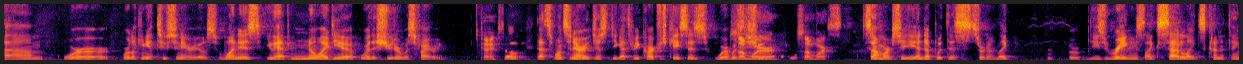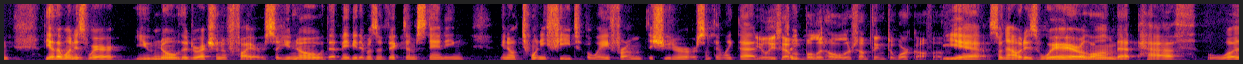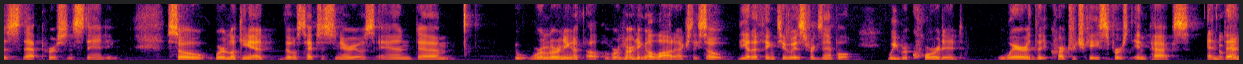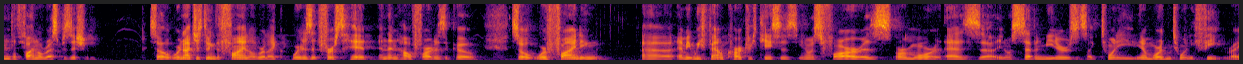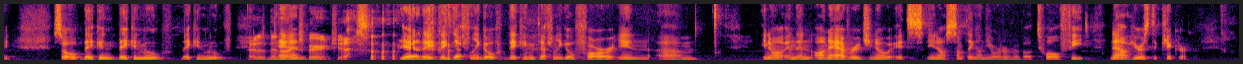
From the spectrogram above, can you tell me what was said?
um, we're we're looking at two scenarios. One is you have no idea where the shooter was firing. Okay. So that's one scenario. Just you got three cartridge cases. Where was somewhere, the shooter? Somewhere. Somewhere. So you end up with this sort of like these rings like satellites kind of thing. The other one is where you know the direction of fire. So you know that maybe there was a victim standing, you know, 20 feet away from the shooter or something like that. You at least have so, a bullet hole or something to work off of. Yeah. So now it is where along that path was that person standing? So we're looking at those types of scenarios and, um, we're learning a, a, we're learning a lot actually. So the other thing too is, for example, we recorded where the cartridge case first impacts and okay. then the final rest position. So we're not just doing the final, we're like, where does it first hit and then how far does it go? So we're finding, uh, I mean, we found cartridge cases, you know, as far as or more as, uh, you know, seven meters, it's like 20, you know, more than 20 feet, right? So they can they can move. They can move. That has been and, our experience, yes. yeah, they, they definitely go. They can definitely go far in um, you know, and then on average, you know, it's, you know, something on the order of about 12 feet. Now, here's the kicker.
